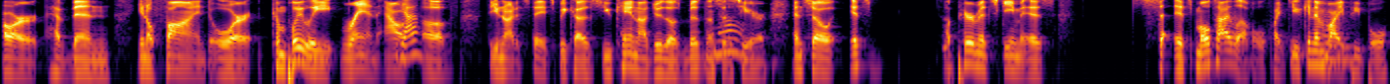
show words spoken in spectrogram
are have been, you know, fined or completely ran out Yeah. of the United States because you cannot do those businesses No. here. And so it's a pyramid scheme is it's multi-level like you can Mm. invite people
